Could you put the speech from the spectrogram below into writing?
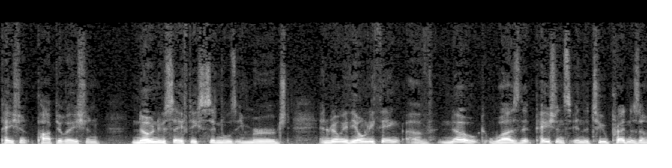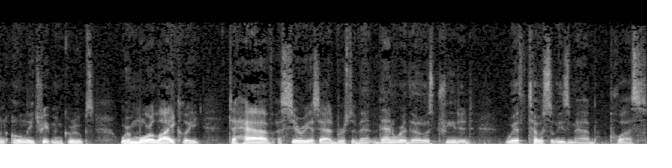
patient population. No new safety signals emerged. And really, the only thing of note was that patients in the two prednisone only treatment groups were more likely to have a serious adverse event than were those treated with tocilizumab plus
